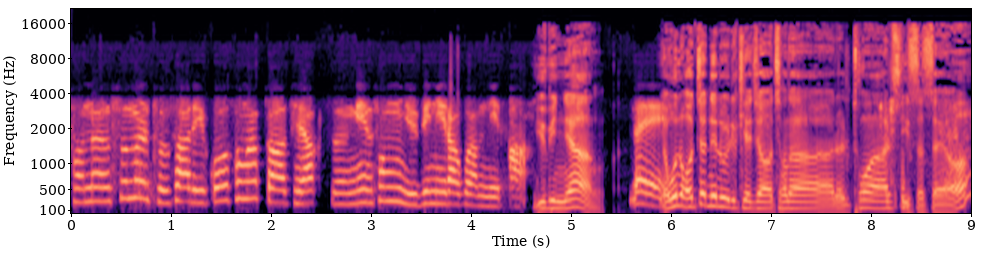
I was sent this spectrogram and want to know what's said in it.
저는 22살이고 성악과 재학 중인 송유빈이라고 합니다. 유빈 양. 네. 오늘 어쩐 일로 이렇게 저 전화를 통화할 수 있었어요?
